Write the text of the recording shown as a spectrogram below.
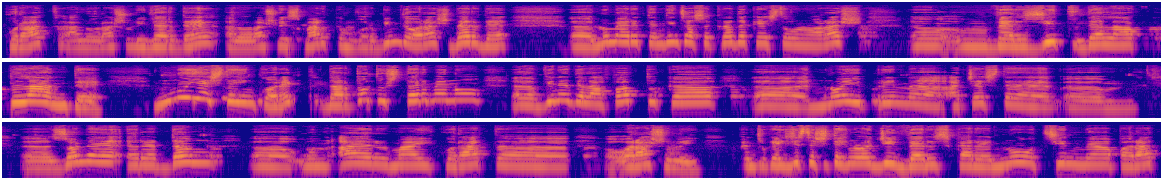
curat curat, al orașului verde, al orașului smart. Când vorbim de oraș verde, uh, lumea are tendința să creadă că este un oraș uh, verzit de la plante. Nu este incorrect, dar totuși termenul uh, vine de la faptul că noi prin aceste um, zone redăm un aer mai curat orașului pentru că există și tehnologii verzi care nu țin neapărat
